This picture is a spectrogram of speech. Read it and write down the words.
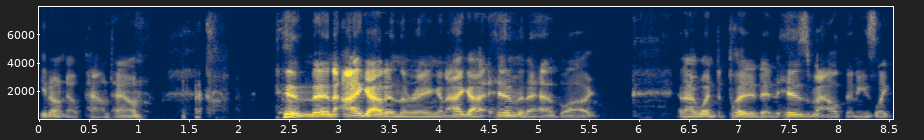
you don't know Pound Town. and then I got in the ring and I got him in a headlock, and I went to put it in his mouth, and he's like,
